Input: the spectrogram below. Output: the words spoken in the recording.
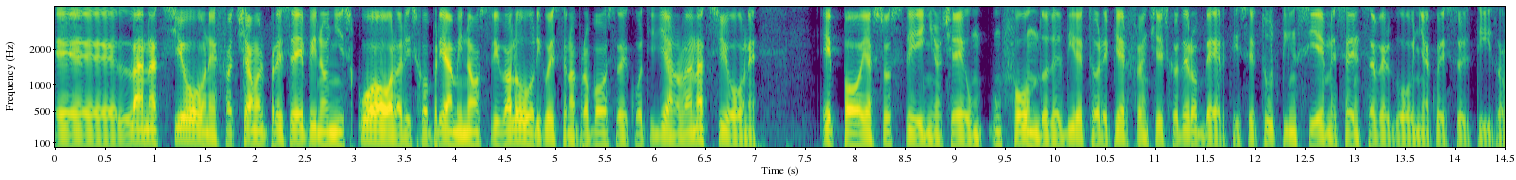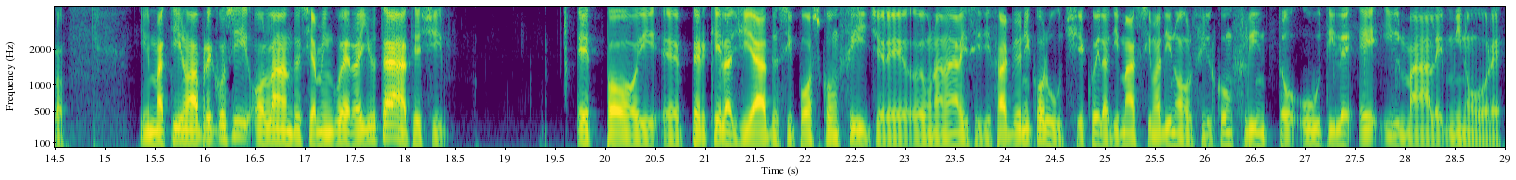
Eh, la nazione, facciamo il presepe in ogni scuola, riscopriamo i nostri valori, questa è una proposta del quotidiano La Nazione e poi a sostegno c'è un, un, fondo del direttore Pier Francesco De Robertis, tutti insieme senza vergogna, questo è il titolo. Il mattino apre così, Hollande siamo in guerra, aiutateci. E poi eh, perché la jihad si può sconfiggere, un'analisi di Fabio Nicolucci e quella di Massima Dinolfi, il conflitto utile e il male minore.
